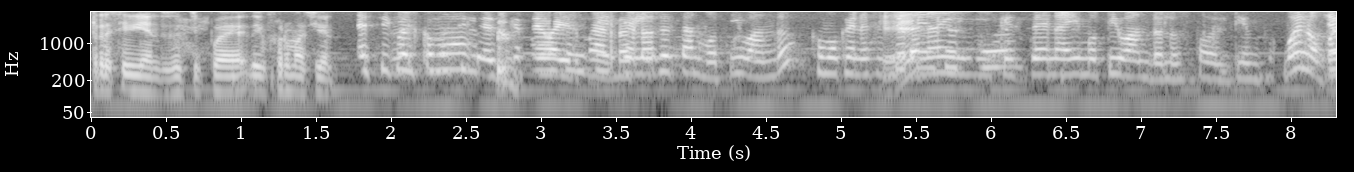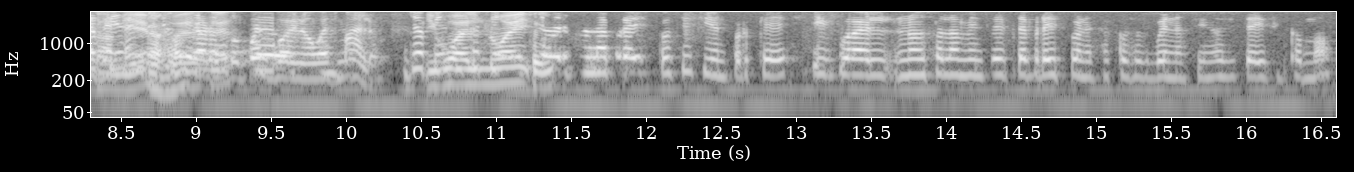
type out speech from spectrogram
recibiendo ese tipo de, de información. Es igual es como si lees que te como va a ir sentir mal. que los están motivando, como que necesitan ¿Qué? ahí que estén ahí motivándolos todo el tiempo. Bueno, pues También depende puede si el ser. horóscopo es bueno o es malo. Yo Igual pienso no hay- tiene que ver con la predisposición, porque igual no solamente te predispones a cosas buenas, sino si te dicen como,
